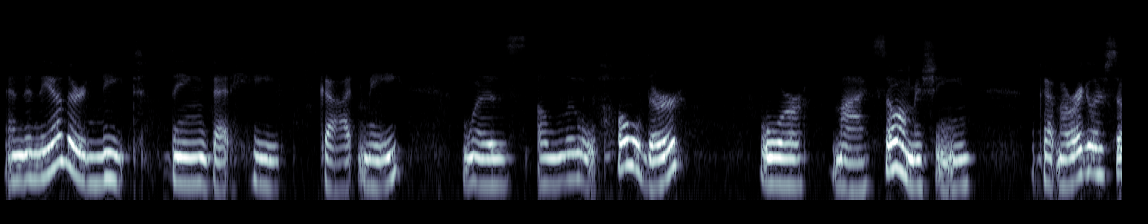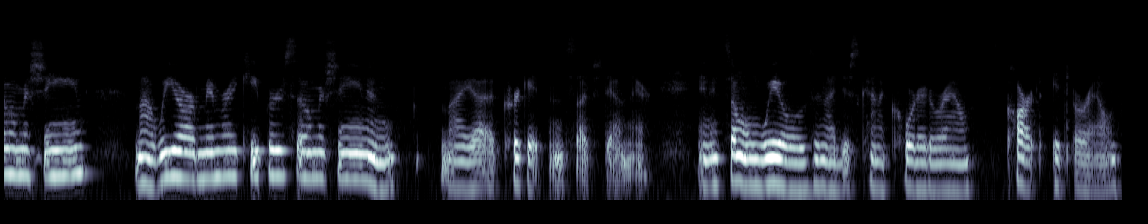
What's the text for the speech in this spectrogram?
And then the other neat thing that he got me was a little holder for my sewing machine. I've got my regular sewing machine, my We Are Memory Keeper sewing machine, and my uh, Cricut and such down there. And it's on wheels, and I just kind of cart it around, cart it around.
